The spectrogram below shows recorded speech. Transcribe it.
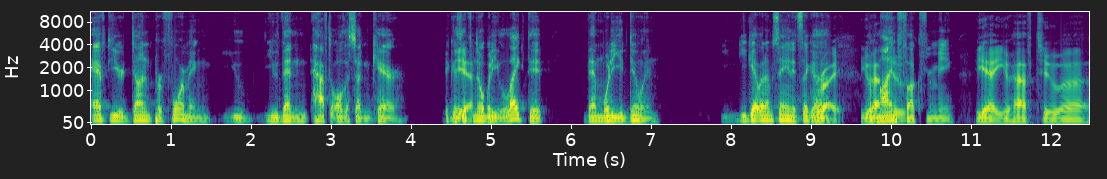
after you're done performing, you you then have to all of a sudden care. Because Yeah. if nobody liked it, then what are you doing? You you get what I'm saying? It's like a, right, you a have mind to, fuck for me. Yeah, you have to uh,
